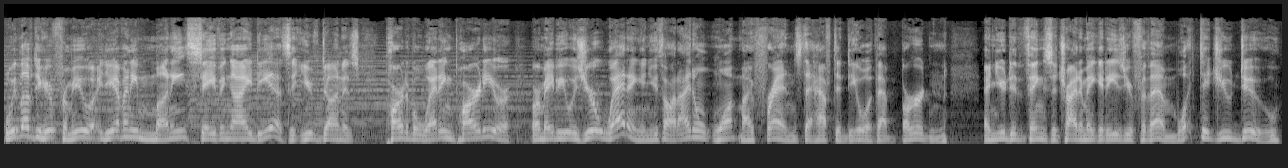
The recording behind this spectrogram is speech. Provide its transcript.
We'd love to hear from you. Do you have any money saving ideas that you've done as part of a wedding party or or maybe it was your wedding and you thought I don't want my friends to have to deal with that burden and you did things to try to make it easier for them. What did you do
